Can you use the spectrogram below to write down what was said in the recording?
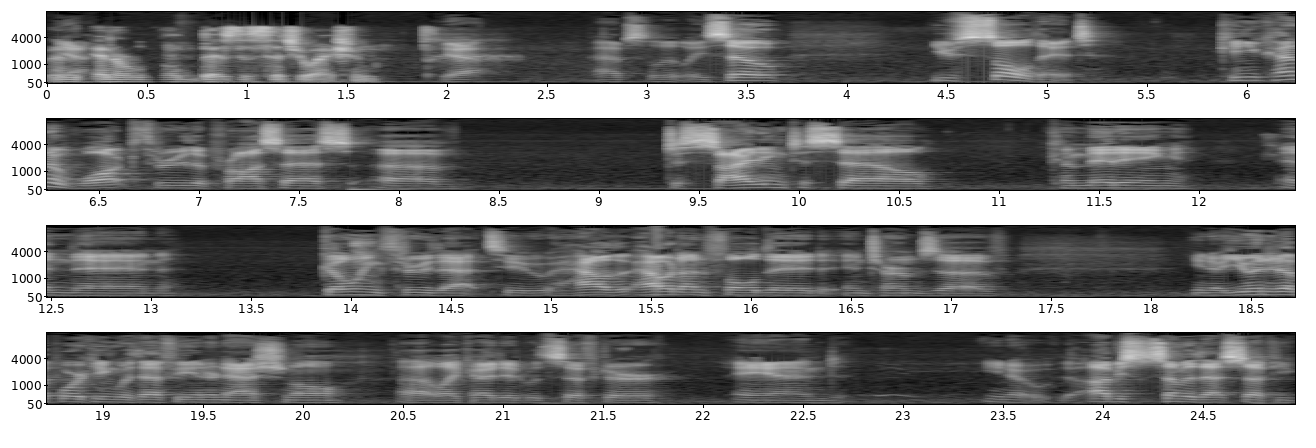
in, yeah. in, a real business situation. Yeah, absolutely. So you sold it. Can you kind of walk through the process of deciding to sell, committing, and then going through that to how how it unfolded in terms of, you know, you ended up working with FE International, uh, like I did with Sifter, and you know, obviously some of that stuff you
